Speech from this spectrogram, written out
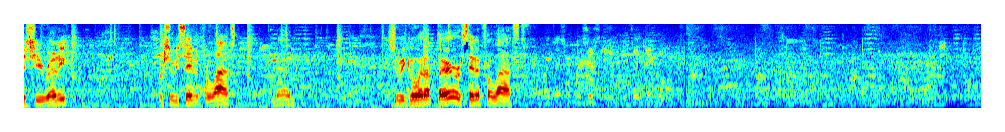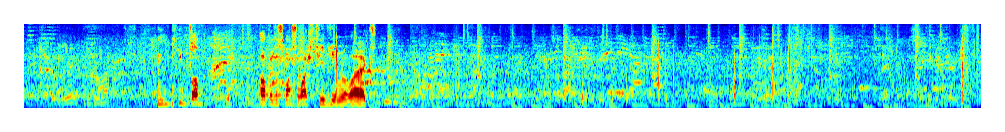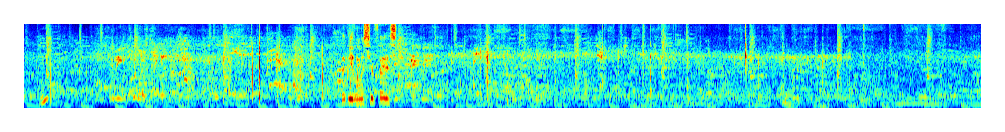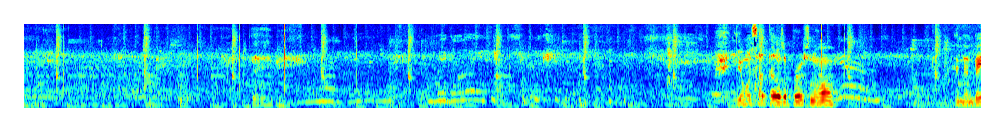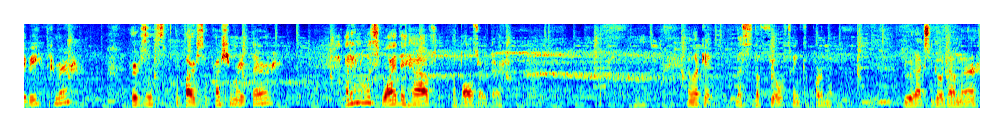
Is she ready? Or should we save it for last? Bed. Should we go it up there or save it for last? It's just, it doesn't take long. Pop- Papa just wants to watch TV and relax. Face. You almost thought that was a person, huh? And then, baby, come here. There's this, the fire suppression right there. I don't know what's why they have the balls right there. Hmm. And look at this is the fuel tank compartment. Mm-hmm. You would actually go down there.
